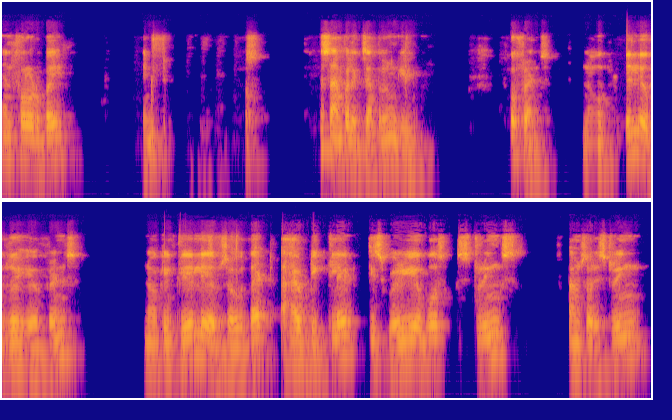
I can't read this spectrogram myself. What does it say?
and followed by int. A sample example i'm so friends now clearly observe here friends. Now you can clearly observe that I have declared these variables strings, I'm sorry, string,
